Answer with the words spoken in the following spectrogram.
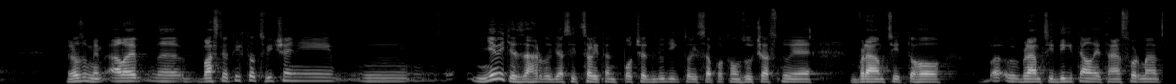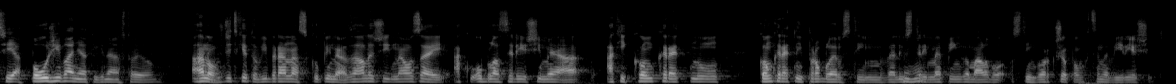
rozumiem, ale e, vlastne týchto cvičení mm, neviete zahrnúť asi celý ten počet ľudí, ktorý sa potom zúčastňuje v rámci toho, v rámci digitálnej transformácie a používania tých nástrojov. Áno, vždycky je to vybraná skupina. Záleží naozaj, akú oblasť riešime a aký konkrétnu, konkrétny problém s tým value mhm. stream mm-hmm. mappingom alebo s tým workshopom chceme vyriešiť.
